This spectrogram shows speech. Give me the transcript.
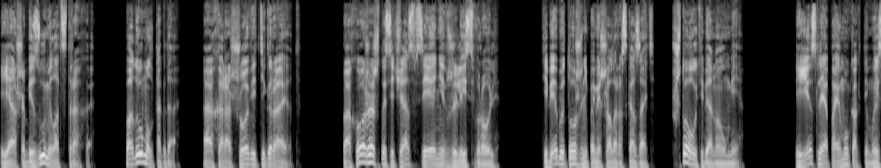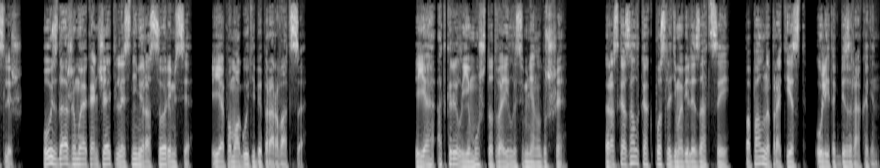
я аж обезумел от страха. Подумал тогда, а хорошо ведь играют. Похоже, что сейчас все они вжились в роль. Тебе бы тоже не помешало рассказать, что у тебя на уме. Если я пойму, как ты мыслишь, пусть даже мы окончательно с ними рассоримся, я помогу тебе прорваться. Я открыл ему, что творилось у меня на душе. Рассказал, как после демобилизации попал на протест улиток без раковин.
